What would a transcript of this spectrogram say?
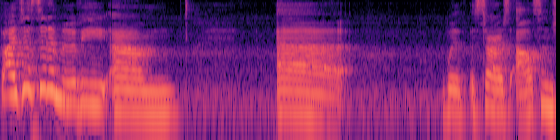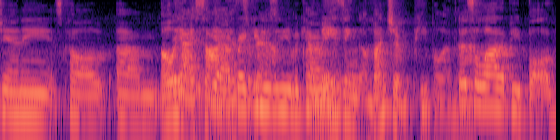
but I just did a movie um, uh, with it stars Allison Janney. It's called um, oh yeah, I saw yeah, Breaking News in Yuba County. Amazing, a bunch of people in that. There's a lot of people.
